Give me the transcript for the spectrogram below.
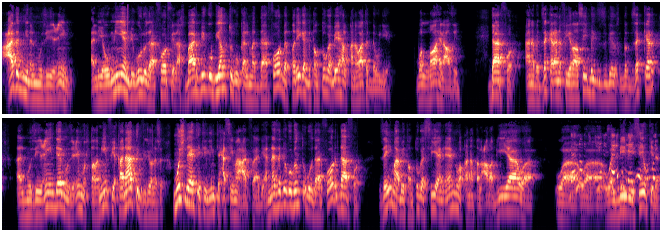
عدد من المذيعين اليوميا بيقولوا دارفور في الأخبار بيجوا بينطقوا كلمة دارفور بالطريقة اللي بتنطقها بها القنوات الدولية. والله العظيم. دارفور. أنا بتذكر أنا في راسي بتذكر المذيعين دي المذيعين محترمين في قناة تلفزيون مش نيرتي اللي انت حسي ما عارفها دي الناس بيجوا بينطقوا دارفور دارفور. زي ما بتنطق ال CNN وقناة العربية و و, و... والبي بي سي وكده.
